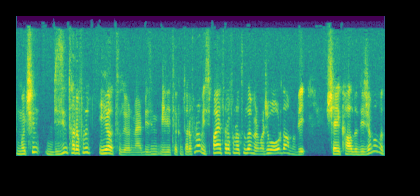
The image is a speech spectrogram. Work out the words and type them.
maçın bizim tarafını iyi hatırlıyorum yani bizim milli takım tarafını ama İspanya tarafını hatırlamıyorum. Acaba oradan mı bir şey kaldı diyeceğim ama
